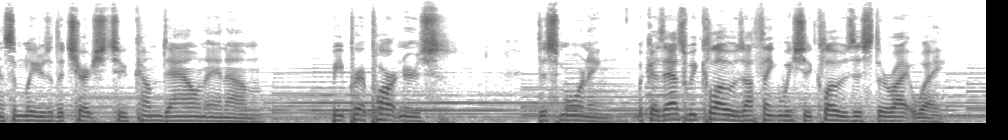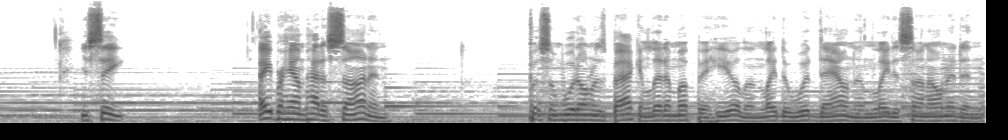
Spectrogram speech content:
and some leaders of the church to come down and um, be prayer partners this morning because as we close, I think we should close this the right way. You see, Abraham had a son and put some wood on his back and led him up a hill and laid the wood down and laid his son on it and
